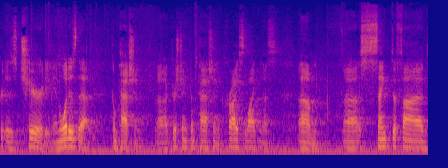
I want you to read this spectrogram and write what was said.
is charity. And what is that? Compassion. Uh, Christian compassion, Christ likeness, um, uh, sanctified,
